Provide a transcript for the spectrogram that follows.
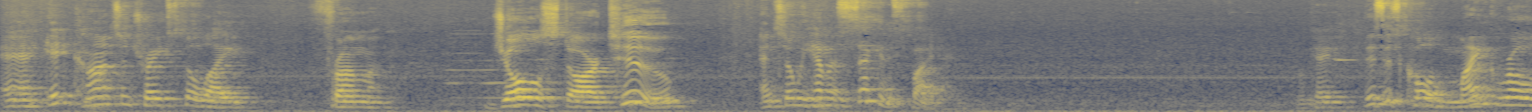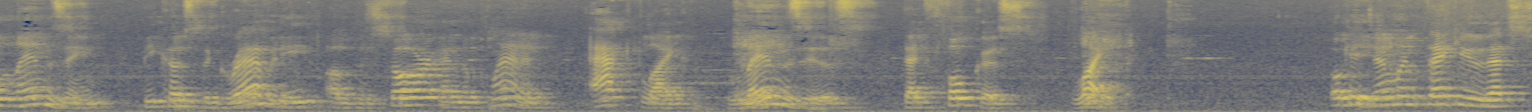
And it concentrates the light from Joel's star too, and so we have a second spike. Okay? This is called microlensing because the gravity of the star and the planet act like lenses that focus light. Okay, gentlemen, thank you. That's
